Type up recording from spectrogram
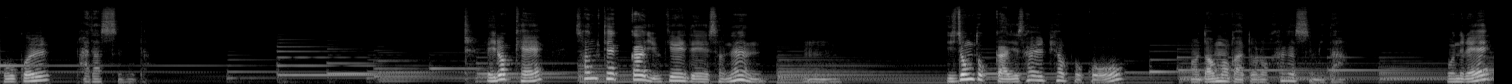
복을 받았습니다. 이렇게 선택과 유기에 대해서는 음, 이 정도까지 살펴보고 어, 넘어가도록 하겠습니다. 오늘의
